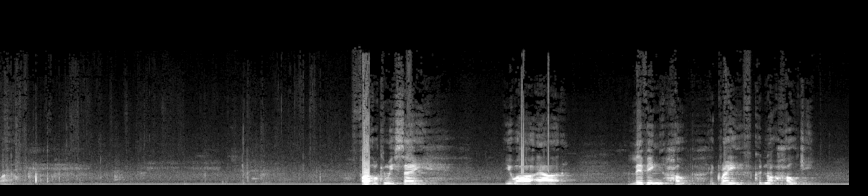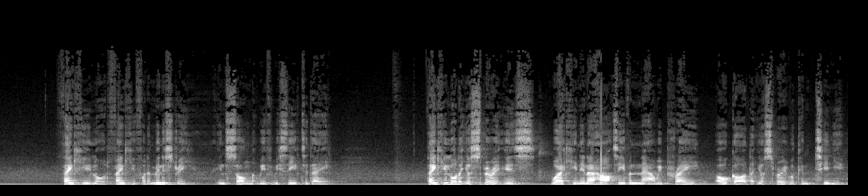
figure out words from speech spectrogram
Wow. Father, what can we say? You are our living hope. The grave could not hold you. Thank you, Lord. Thank you for the ministry in song that we've received today. Thank you, Lord, that your Spirit is working in our hearts even now. We pray, oh God, that your Spirit will continue.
